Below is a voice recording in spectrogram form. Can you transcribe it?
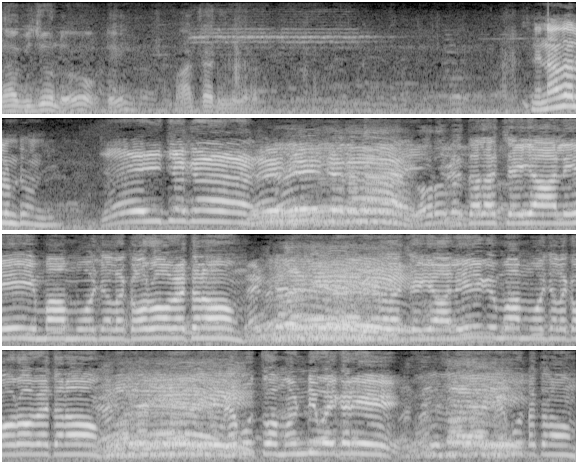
నా విజువల్ ఒకటి మాట్లాడింది కదా. నినాదాలు ఉంటాయి ఉంది. జై జగన్! జై జగన్! విడుదల చేయాలి ఇమాం మోజుల గౌరవ వేతనం. చేయాలి. ఇమాం మోజుల గౌరవ వేతనం. ప్రభుత్వం మండి వైఖరి. ప్రభుత్వ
